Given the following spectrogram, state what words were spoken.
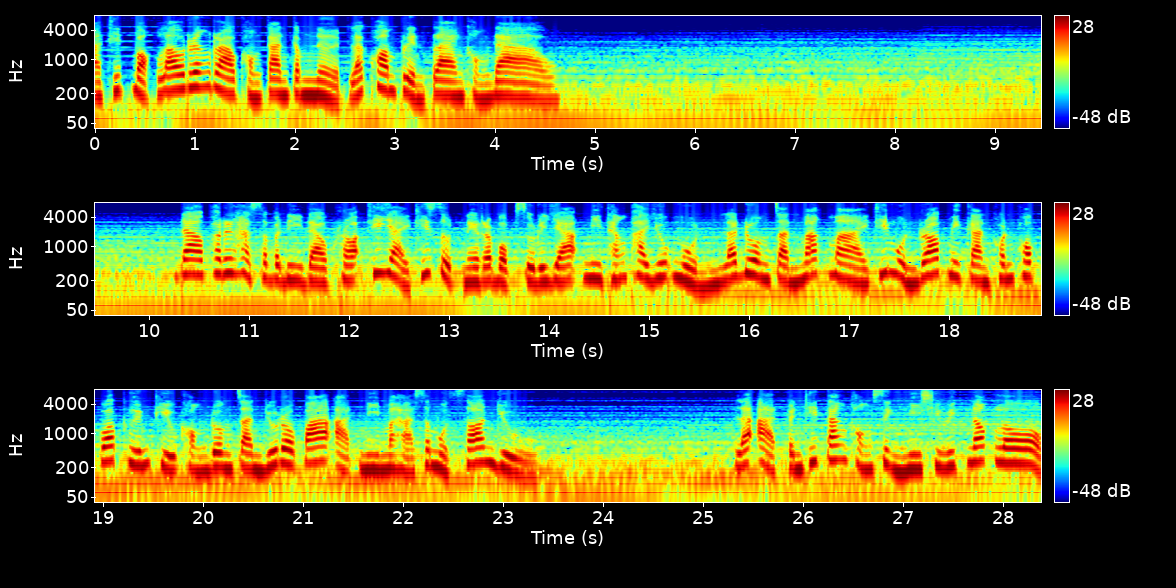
อาทิตย์บอกเล่าเรื่องราวของการกำเนิดและความเปลี่ยนแปลงของดาว ดาวพฤหัสบดีดาวเคราะห์ที่ใหญ่ที่สุดในระบบสุริยะมีทั้งพายุหมุนและดวงจันทร์มากมายที่หมุนรอบมีการค้นพบว่าพื้นผิวของดวงจันทร์ยุโรปาอาจมีมหาสมุทรซ่อนอยู่ และอาจเป็นที่ตั้งของสิ่งมีชีวิตนอกโลก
